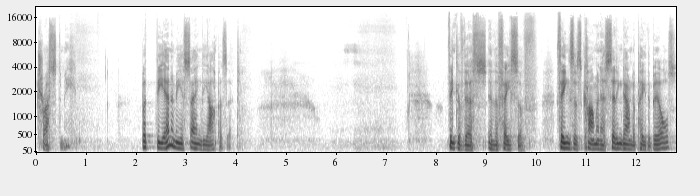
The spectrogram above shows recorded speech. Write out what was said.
Trust me. But the enemy is saying the opposite. Think of this in the face of things as common as sitting down to pay the bills,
